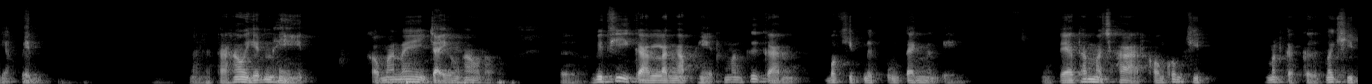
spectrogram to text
อยากเป็น นั่นแหละถ้าเฮาเห็นเหตุ เขามาในใจของเฮาเราวิธีการระงับเหตุมันคือการบ่คิดนึกปรุงแต่งนั่นเอง แต่ธรรมชาติของความคิด มันก็เกิดมาคิด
